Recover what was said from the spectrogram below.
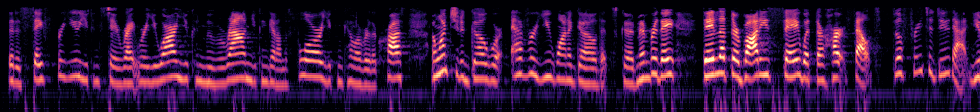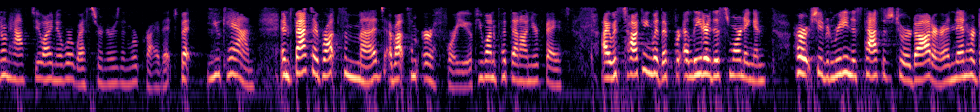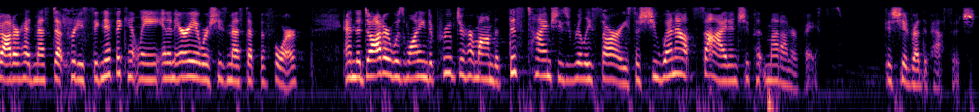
that is safe for you. You can stay right where you are. You can move around. You can get on the floor. You can come over to the cross. I want you to go wherever you want to go that's good. Remember, they, they let their bodies say what their heart felt. Feel free to do that. You don't have to. I know we're Westerners and we're private, but you can. In fact, I brought some mud. I brought some earth for you if you want to put that on your face. I was talking with a, a leader this morning, and her, she had been reading this passage to her daughter, and then her daughter had messed up pretty significantly in an area where she's messed up before. And the daughter was wanting to prove to her mom that this time she's really sorry. So she went outside and she put mud on her face because she had read the passage.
